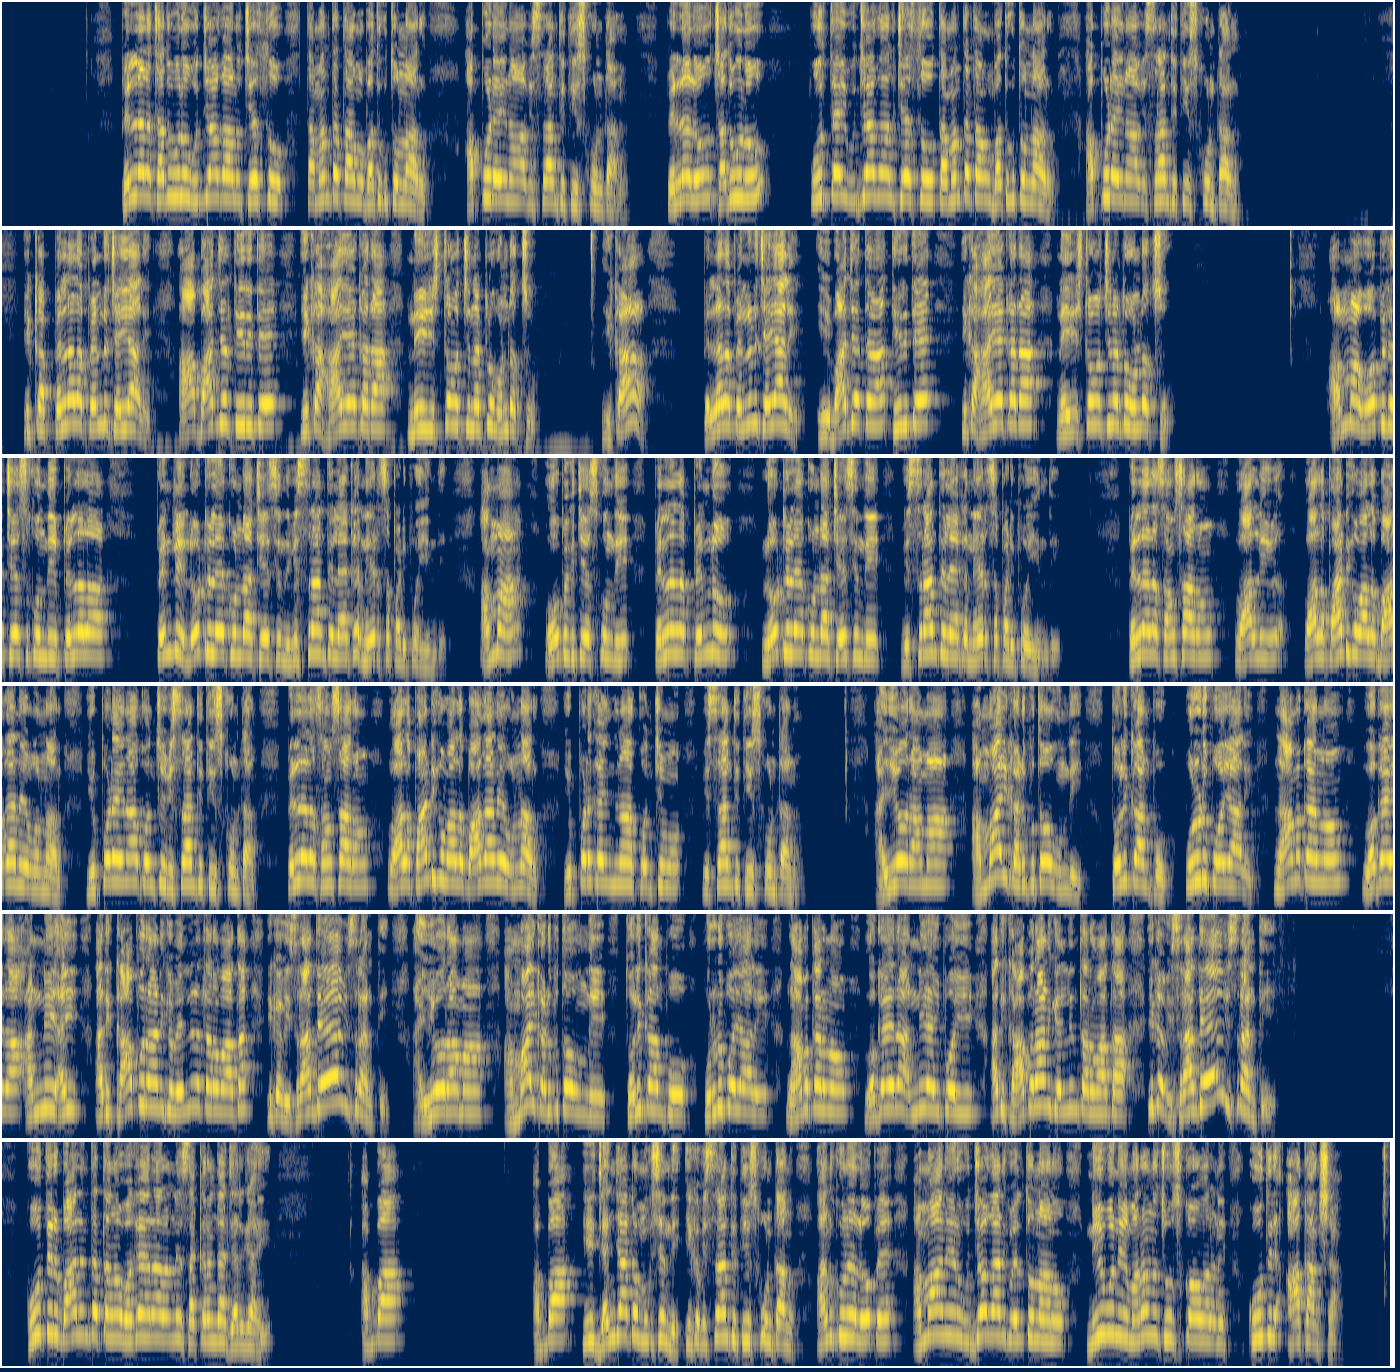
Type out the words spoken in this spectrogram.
పిల్లల చదువులు ఉద్యోగాలు చేస్తూ తమంత తాము బతుకుతున్నారు. అప్పుడైనా విశ్రాంతి తీసుకుంటాను. పిల్లలు చదువులు పూర్తయి ఉద్యోగాలు చేస్తూ తమంత తాము బతుకుతున్నారు. అప్పుడైనా విశ్రాంతి తీసుకుంటాను. ఇక పిల్లల పెళ్ళి చేయాలి ఆ బాధ్యత తీరితే ఇక హాయే కదా నీ ఇష్టం వచ్చినట్లు ఉండొచ్చు. ఇక పిల్లల పెళ్ళిళ్ళు చేయాలి ఈ బాధ్యత తీరితే ఇక హాయే కదా నీ ఇష్టం వచ్చినట్టు ఉండొచ్చు. అమ్మ ఓపిక చేసుకుంది పిల్లల పెండ్లి లోటు లేకుండా చేసింది విశ్రాంతి లేక నీరస పడిపోయింది అమ్మ ఓపిక చేసుకుంది పిల్లల పెళ్ళు లోటు లేకుండా చేసింది విశ్రాంతి లేక నీరస పడిపోయింది పిల్లల సంసారం వాళ్ళ వాళ్ళ పాటికి వాళ్ళు బాగానే ఉన్నారు. ఎప్పుడైనా కొంచెం విశ్రాంతి తీసుకుంటాను పిల్లల సంసారం వాళ్ళ పాటికి వాళ్ళు బాగానే ఉన్నారు. ఇప్పటికైనా కొంచెము విశ్రాంతి తీసుకుంటాను. అయ్యో రామా అమ్మాయి కడుపుతో ఉంది. తొలికాన్పు పురుడు పోయాలి. నామకరణం వగైరా అన్నీ అయి అది కాపురానికి వెళ్ళిన తర్వాత ఇక విశ్రాంతే విశ్రాంతి. అయ్యో రామా అమ్మాయి కడుపుతో ఉంది. తొలికాన్పు పురుడు పోయాలి. నామకరణం వగైరా అన్నీ అయిపోయి అది కాపురానికి వెళ్ళిన తర్వాత ఇక విశ్రాంతే విశ్రాంతి. కూతురి బాలింతతనం వగైరాలన్నీ సక్రంగా జరిగాయి. అబ్బా అబ్బా ఈ జంజాటం ముగిసింది. ఇక విశ్రాంతి తీసుకుంటాను. అనుకునే లోపే అమ్మా నేను ఉద్యోగానికి వెళ్తున్నాను. నీవు నీ మనను చూసుకోవాలని కూతురి ఆకాంక్ష.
